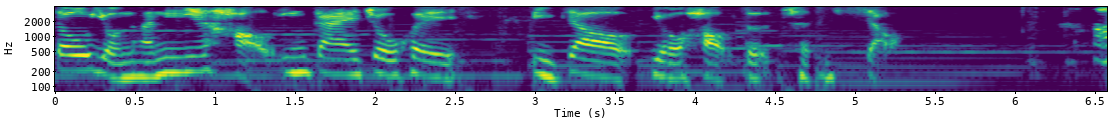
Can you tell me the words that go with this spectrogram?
都有拿捏好，应该就会比较有好的成效。啊，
